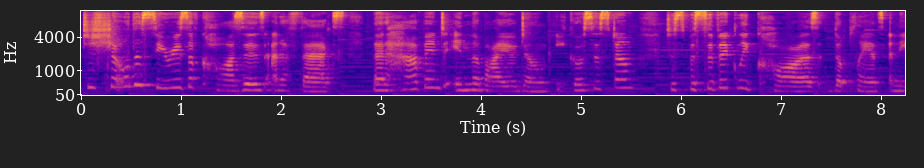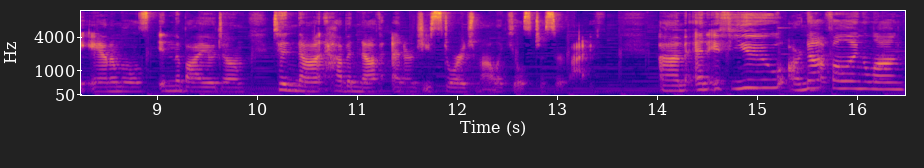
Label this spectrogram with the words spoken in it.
to show the series of causes and effects that happened in the biodome ecosystem to specifically cause the plants and the animals in the biodome to not have enough energy storage molecules to survive. Um, and if you are not following along,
